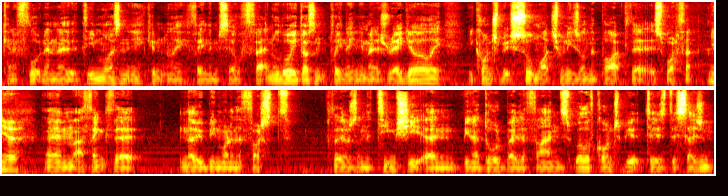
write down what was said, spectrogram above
kind of floating in and out of the team, wasn't he? He couldn't really find himself fit, and although he doesn't play ninety minutes regularly, he contributes so much when he's on the park that it's worth it. Yeah, Um, I think that now being one of the first players on the team sheet and being adored by the fans will have contributed to his decision.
